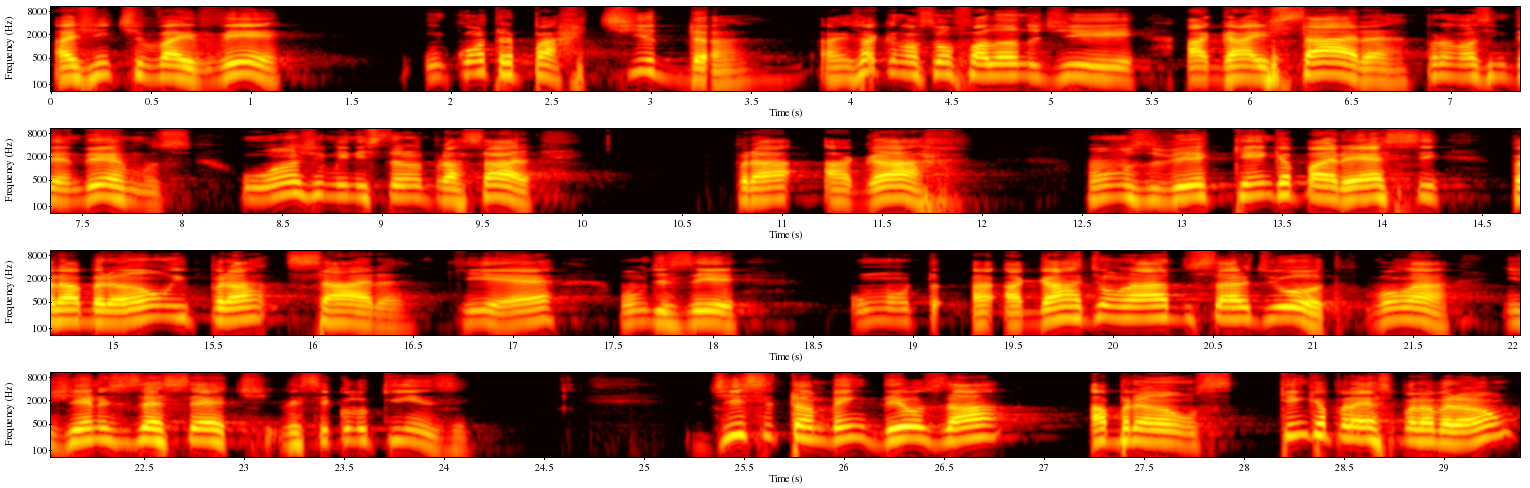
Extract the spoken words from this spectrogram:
a gente vai ver, em contrapartida, já que nós estamos falando de H e Sara, para nós entendermos, o anjo ministrando para Sara, para Agar, vamos ver quem que aparece para Abraão e para Sara, que é, vamos dizer, Agar de um lado, Sara de outro. Vamos lá, em Gênesis 17, versículo 15. Disse também Deus a Abraão. Quem que aparece para Abraão?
